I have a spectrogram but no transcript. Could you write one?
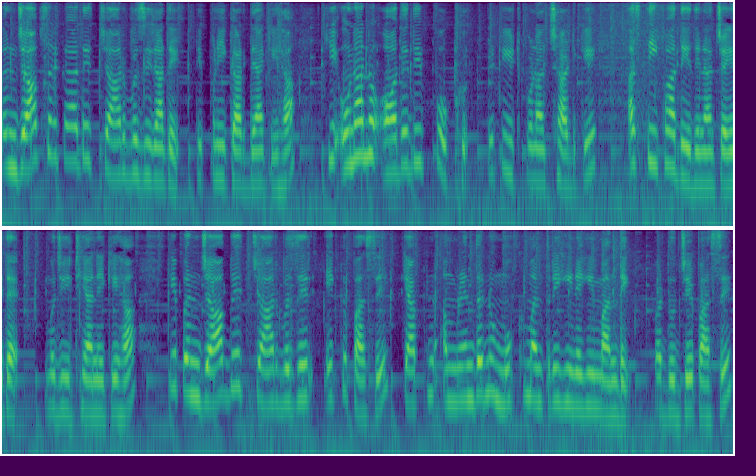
ਪੰਜਾਬ ਸਰਕਾਰ ਦੇ ਚਾਰ ਵਜ਼ੀਰਾਂ ਤੇ ਟਿੱਪਣੀ ਕਰਦਿਆਂ ਕਿਹਾ ਕਿ ਉਹਨਾਂ ਨੂੰ ਅਹੁਦੇ ਦੀ ਭੁੱਖ ਤੇ ਢੀਠਪੁਣਾ ਛੱਡ ਕੇ ਅਸਤੀਫਾ ਦੇ ਦੇਣਾ ਚਾਹੀਦਾ ਹੈ। ਮਜੀਠੀਆ ਨੇ ਕਿਹਾ ਕਿ ਪੰਜਾਬ ਦੇ ਚਾਰ ਵਜ਼ੀਰ ਇੱਕ ਪਾਸੇ ਕੈਪਟਨ ਅਮਰਿੰਦਰ ਨੂੰ ਮੁੱਖ ਮੰਤਰੀ ਹੀ ਨਹੀਂ ਮੰਨਦੇ, ਪਰ ਦੂਜੇ ਪਾਸੇ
